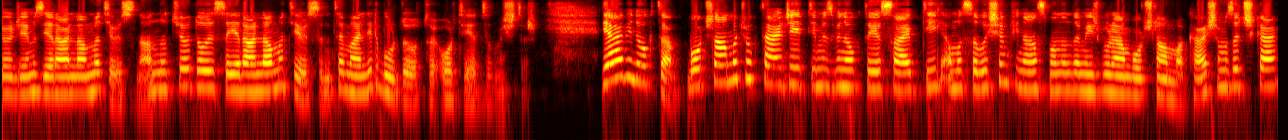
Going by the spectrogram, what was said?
göreceğimiz yararlanma teorisini anlatıyor. Dolayısıyla yararlanma teorisinin temelleri burada ortaya atılmıştır. Diğer bir nokta, borçlanma çok tercih ettiğimiz bir noktaya sahip değil ama savaşın finansmanında mecburen borçlanma karşımıza çıkar.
